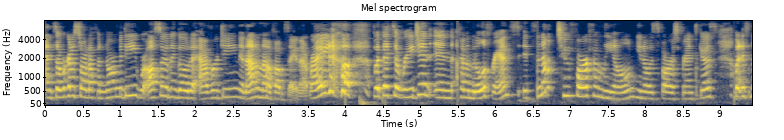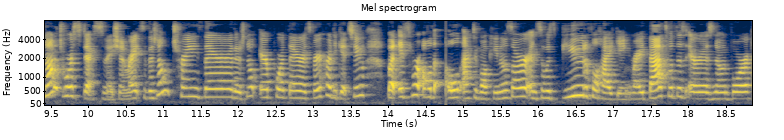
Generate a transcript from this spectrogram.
and so we're gonna start off in Normandy. We're also gonna go to Auvergne, and I don't know if I'm saying that right, but that's a region in kind of middle of France. It's not too far from Lyon, you know, as far as France goes, but it's not a tourist destination, right? So there's no trains there, there's no airport there. It's very hard to get to, but it's where all the old active volcanoes are, and so it's beautiful hiking, right? That's what this area is known for,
